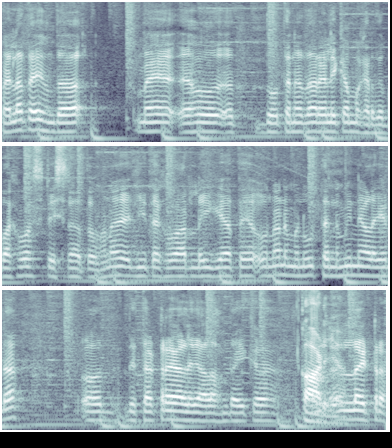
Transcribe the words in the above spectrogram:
ਪਹਿਲਾਂ ਤਾਂ ਇਹ ਹੁੰਦਾ ਮੈਂ ਇਹੋ ਦੋ ਤਿੰਨ ਅਦਾਰਿਆਂ ਲਈ ਕੰਮ ਕਰਦੇ ਵੱਖ-ਵੱਖ ਸਟੇਸ਼ਨਾਂ ਤੋਂ ਹਨਾ ਜੀਤ ਅਖਬਾਰ ਲਈ ਗਿਆ ਤੇ ਉਹਨਾਂ ਨੇ ਮੈਨੂੰ 3 ਮਹੀਨੇ ਵਾਲਾ ਜਿਹੜਾ ਉਹ ਦਿੱਤਾ ਟ੍ਰਾਇਲ ਵਾਲਾ ਹੁੰਦਾ ਇੱਕ ਕਾਰਡ ਜਿਹਾ। ਲੈਟਰ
